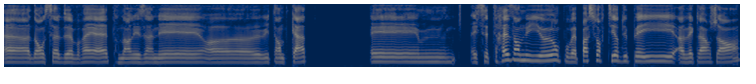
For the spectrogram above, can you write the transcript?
Euh, donc, ça devrait être dans les années 84. Et, et c'est très ennuyeux. On ne pouvait pas sortir du pays avec l'argent.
